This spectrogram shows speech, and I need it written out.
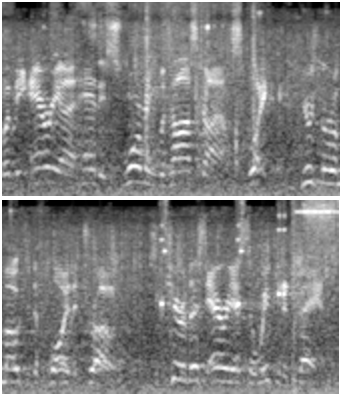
but the area ahead is swarming with hostiles. Blake, use the remote to deploy the drone. Secure this area so we can advance.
